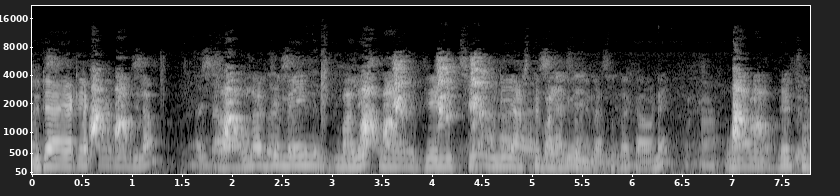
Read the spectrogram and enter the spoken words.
দুইটা এক লাখ টাকা করে দিলাম। আর ওনার যে মেইন মালিক মানে যে নিচ্ছে উনি আসতে পারেনি উনি ব্যস্ততার কারণে। ওনাদের ছোট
